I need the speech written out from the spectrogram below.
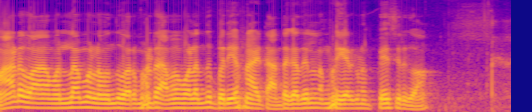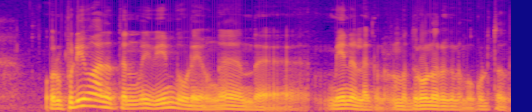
மாடை வா இல்லாமல் நான் வந்து வரமாட்டேன். அவன் வளர்ந்து பெரியவன் ஆகிட்டான் அந்த கதையில் நம்ம ஏற்கனவே பேசியிருக்கோம். ஒரு பிடிவாதத்தன்மை வீம்பு உடையவங்க இந்த மீன லக்கணம் நம்ம துரோணருக்கு நம்ம கொடுத்தது.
